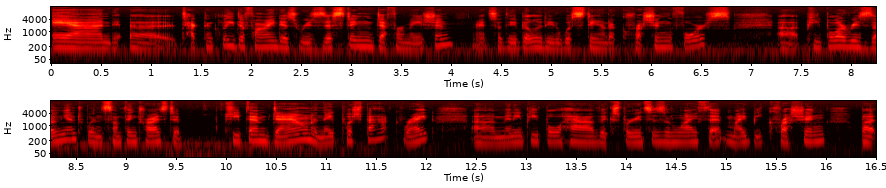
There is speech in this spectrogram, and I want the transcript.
and uh, technically defined as resisting deformation, right? So, the ability to withstand a crushing force. Uh, people are resilient when something tries to keep them down and they push back, right? Uh, many people have experiences in life that might be crushing but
